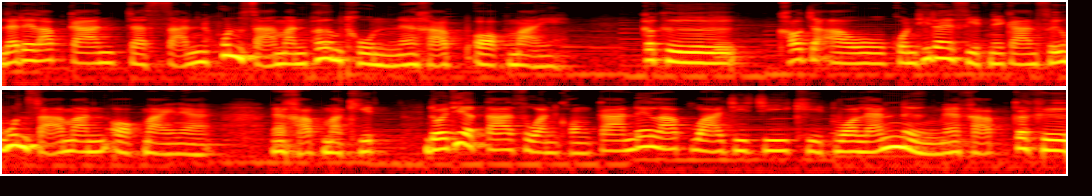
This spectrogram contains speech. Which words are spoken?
และได้รับการจัดสรรหุ้นสามัญเพิ่มทุนนะครับ ออกใหม่ ก็คือเขาจะเอาคนที่ได้สิทธิ์ในการซื้อหุ้นสามัญออกใหม่เนี่ยนะครับ มาคิด โดยที่อัตราส่วนของการได้รับ YGG ขีด Warrant 1นะครับ ก็คือ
